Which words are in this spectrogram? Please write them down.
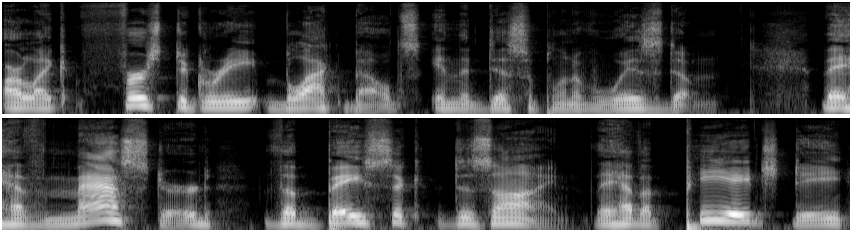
are like first degree black belts in the discipline of wisdom. They have mastered the basic design, they have a PhD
